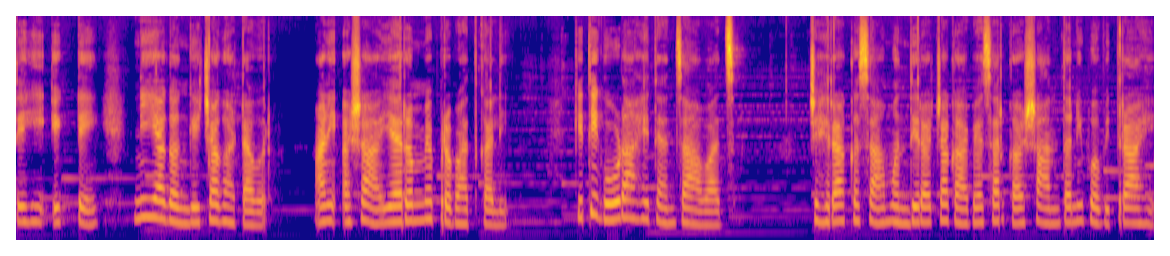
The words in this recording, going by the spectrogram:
तेही एकटे नी या गंगेच्या घाटावर आणि अशा या रम्य प्रभातकाली. किती गोड आहे त्यांचा आवाज. चेहरा कसा मंदिराच्या गाभ्यासारखा शांत आणि पवित्र आहे.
